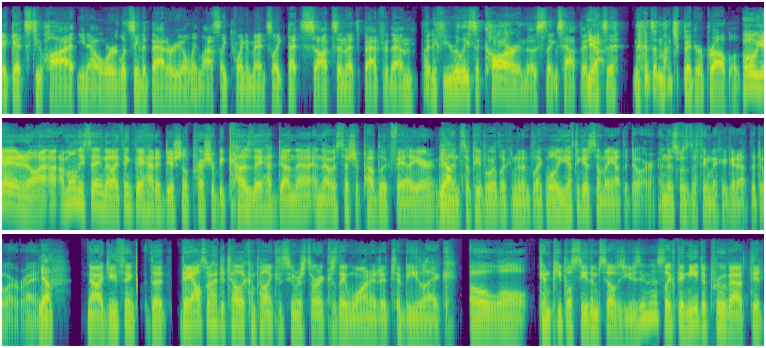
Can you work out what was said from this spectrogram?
it gets too hot, you know, or let's say the battery only lasts like 20 minutes, like that sucks and that's bad for them. But if you release a car and those things happen, yeah. that's a that's a much bigger problem. Oh yeah, yeah, no, no. I, am only saying that I think they had additional pressure because they had done that, and that was such a public failure. And yeah. then so people were looking at them like, well, you have to get something out the door, and this was the thing they could get out the door, right? Yeah. Now, I do think that they also had to tell a compelling consumer story because they wanted it to be like, oh, well, can people see themselves using this? Like, they need to prove out the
